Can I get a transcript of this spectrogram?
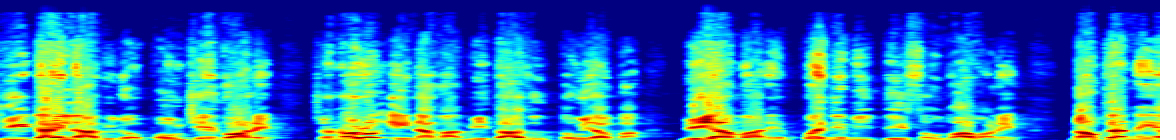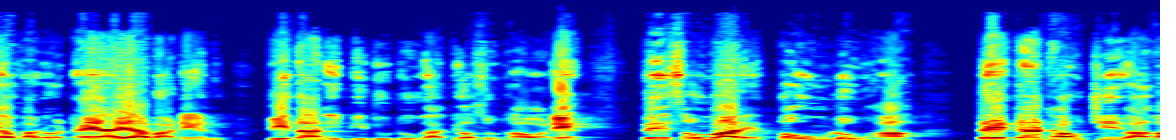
ဒီအတိုင်းလာပြီးတော့ဘုံကျဲသွားတယ်ကျွန်တော်တို့အိမ်သားကမိသားစု3ယောက်ပါနေရာမှာတင်ပွဲချင်းပြီးသေဆုံးသွားပါတယ်နောက်ထပ်2ယောက်ကတော့ဒဏ်ရာရပါတယ်လို့ဒေသနေပြည်သူတို့ကပြောဆိုထားပါတယ်သေဆုံးသွားတဲ့3ဦးလုံးဟာ တဲကန်းထောင်းချေးရွာက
